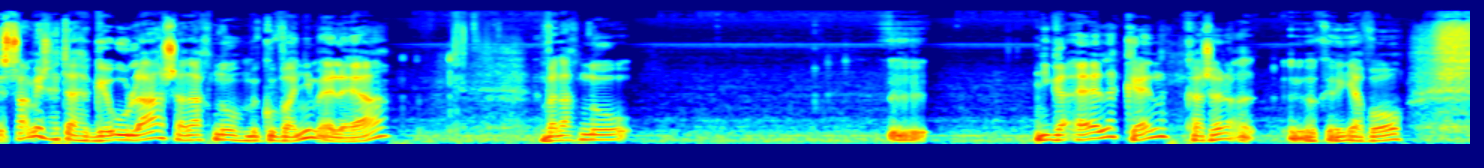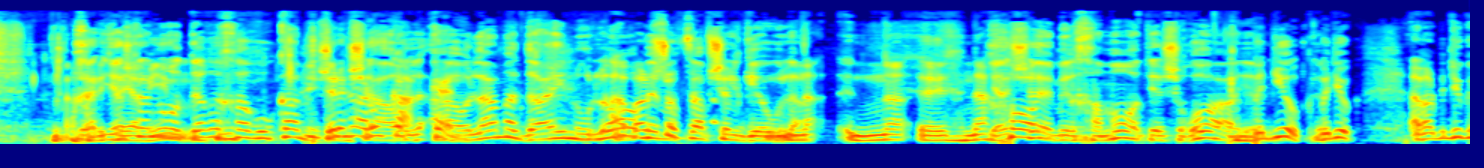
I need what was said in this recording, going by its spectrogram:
שם יש את הגאולה שאנחנו מקוונים אליה, ואנחנו אה, ניגאל, כן, כאשר יבוא אחרית הימים. יש לנו עוד דרך ארוכה, משום שהעולם כן. עדיין הוא לא במצב שוב, של גאולה. נ, נ, אה, נכון. יש מלחמות, יש רוע. בדיוק, כן. בדיוק. אבל בדיוק,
